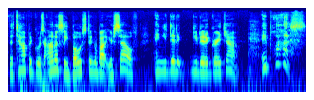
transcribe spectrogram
the topic was honestly boasting about yourself, and you did it. You did a great job. A plus.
